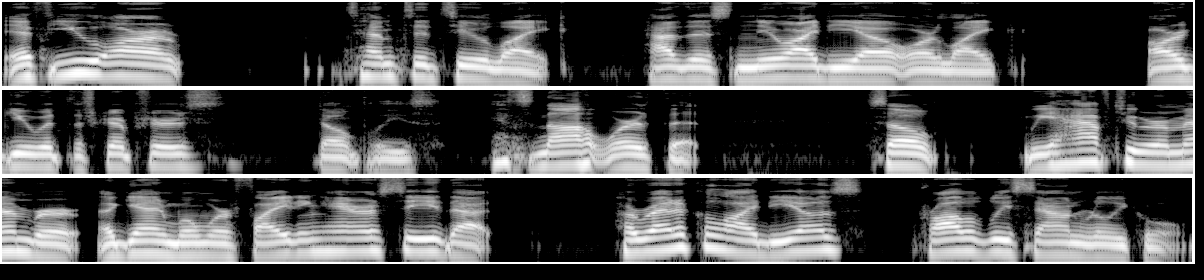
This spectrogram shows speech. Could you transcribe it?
if you are tempted to like have this new idea or like argue with the scriptures, don't please. It's not worth it. So, we have to remember, again, when we're fighting heresy, that heretical ideas probably sound really cool.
